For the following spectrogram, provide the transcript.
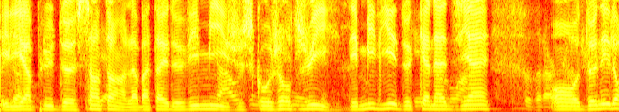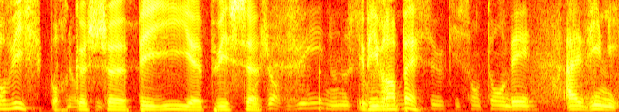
il y a plus de 100 ans, la bataille de Vimy jusqu'à aujourd'hui, des milliers de Canadiens ont donné leur vie pour que ce pays puisse vivre en paix. Ceux qui sont tombés à Vimy,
